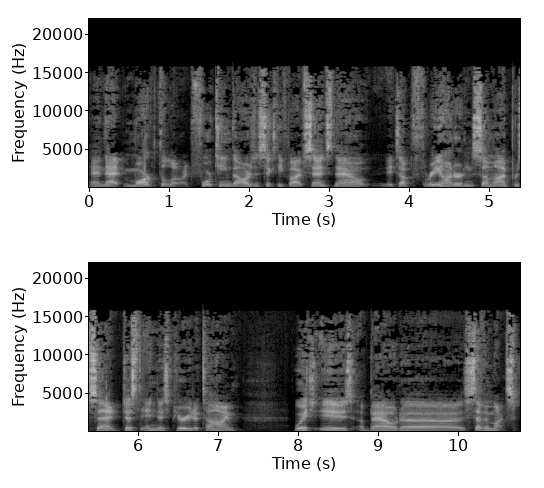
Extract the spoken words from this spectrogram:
And that marked the low at $14.65. Now it's up 300 and some odd percent just in this period of time, which is about uh, seven months.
